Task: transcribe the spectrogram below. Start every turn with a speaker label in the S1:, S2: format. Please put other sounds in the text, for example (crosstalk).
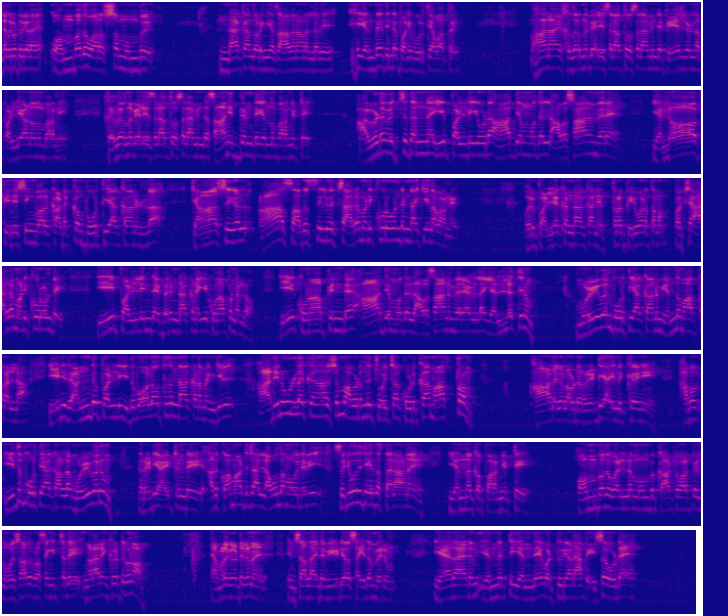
S1: അല്ല കുട്ടികളെ ഒമ്പത് വർഷം മുമ്പ് ഉണ്ടാക്കാൻ തുടങ്ങിയ സാധനമാണല്ലത്. എന്തേ ഇതിന്റെ പണി പൂർത്തിയാവാത്തത്? മഹാനായ ഖിദർ നബി അലൈഹി സ്വലാത്തു വസ്സലാമിന്റെ പേരിലുള്ള പള്ളിയാണെന്നും പറഞ്ഞ് ഖിദർ നബി അലൈഹി സ്വലാത്തു വസ്സലാമിന്റെ സാന്നിധ്യം ഉണ്ട് എന്നും പറഞ്ഞിട്ട് അവിടെ വെച്ച് തന്നെ ഈ പള്ളിയുടെ ആദ്യം മുതൽ അവസാനം വരെ എല്ലാ ഫിനിഷിംഗ് വർക്ക് അടക്കം പൂർത്തിയാക്കാനുള്ള ക്യാഷുകൾ ആ സദസ്സിൽ വെച്ച് അരമണിക്കൂർ കൊണ്ട് ഉണ്ടാക്കിയെന്നാ പറഞ്ഞത്. ഒരു പള്ളിയൊക്കെ ഉണ്ടാക്കാൻ എത്ര പിരിവർത്തണം പക്ഷെ അരമണിക്കൂർ കൊണ്ട് ഈ പള്ളിന്റെ ഇവരുണ്ടാക്കുന്ന ഈ കുണാപ്പുണ്ടല്ലോ. ഈ കുണാപ്പിന്റെ ആദ്യം മുതൽ അവസാനം വരെയുള്ള എല്ലാത്തിനും മുഴുവൻ പൂർത്തിയാക്കാനും എന്ന് മാത്രമല്ല ഇനി രണ്ട് പള്ളി ഇതുപോലത്തത് ഉണ്ടാക്കണമെങ്കിൽ അതിനുള്ള കാശും അവിടുന്ന് ചോദിച്ചാൽ കൊടുക്കാൻ മാത്രം ആളുകൾ അവിടെ റെഡിയായി നിൽക്കണി. അപ്പം ഇത് പൂർത്തിയാക്കാനുള്ള മുഴുവനും റെഡി ആയിട്ടുണ്ട്. അത് കോമാട്ടിച്ചാൽ ലൗല മൗലവി സുജൂത് ചെയ്ത സ്ഥലമാണ് എന്നൊക്കെ പറഞ്ഞിട്ട് ഒമ്പത് കൊല്ലം മുമ്പ് കാട്ടുവളപ്പിൽ നോയ്സാദ് പ്രസംഗിച്ചത്. നിങ്ങളാരും കേട്ടുക്കണോ? നമ്മൾ കേട്ടുകണ് ഇൻഷാല്ല അതിന്റെ വീഡിയോ സഹിതം വരും. ഏതായാലും എന്നിട്ട് എന്തേ വട്ടൂരിയാളെ ആ പൈസ കൂടെ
